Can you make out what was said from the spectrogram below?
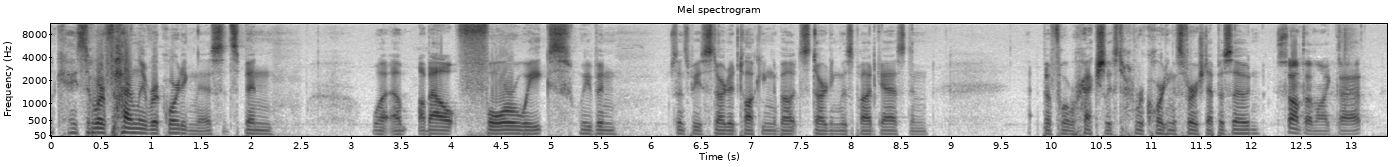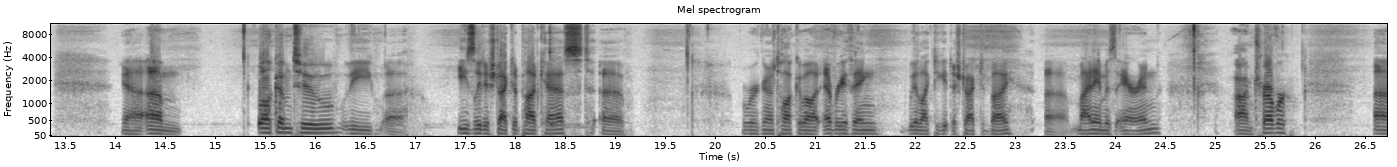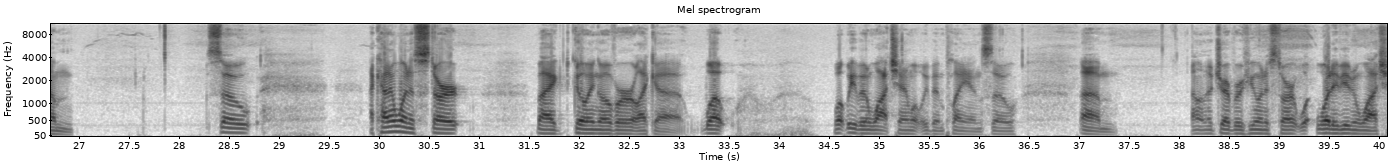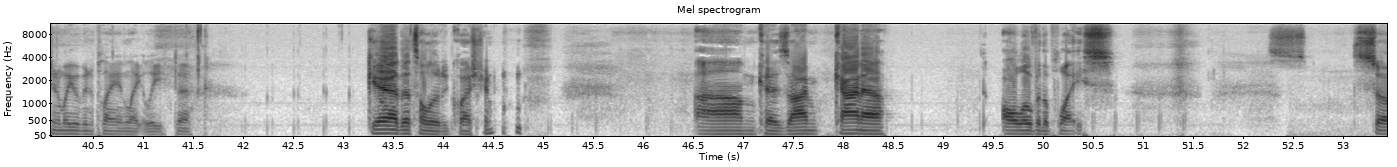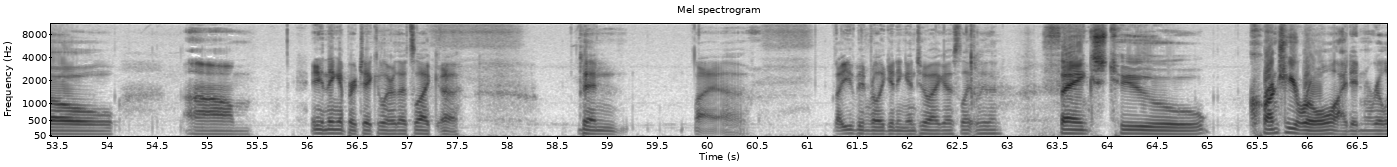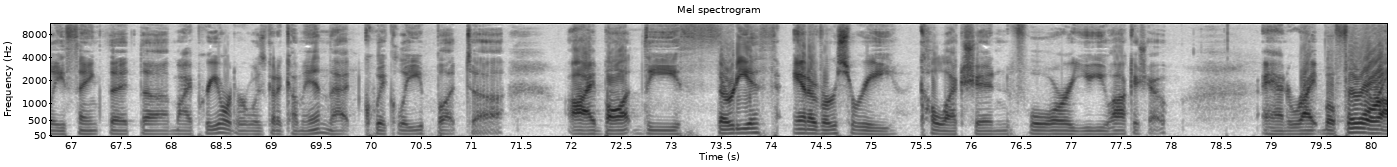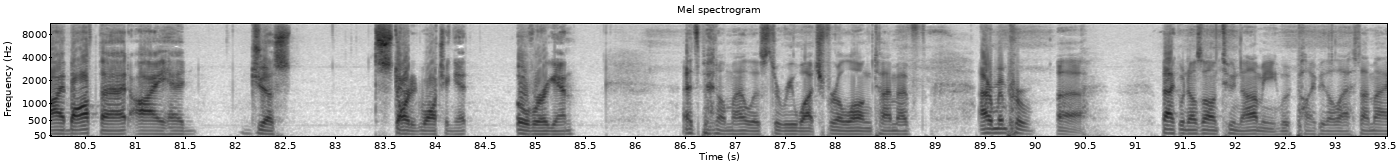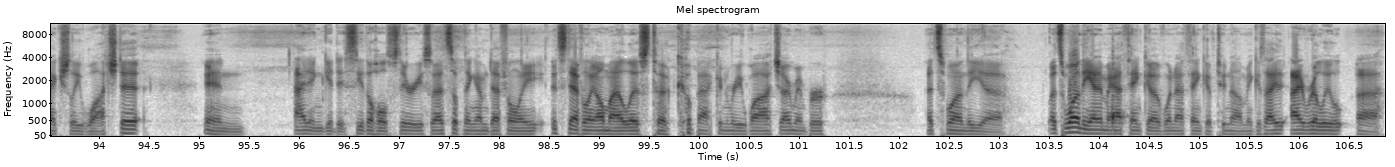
Okay, so we're finally recording this. It's been what a- about four weeks we've been since we started talking about starting this podcast, and before we're actually starting recording this first episode. Something like that. Yeah. Um. Welcome to the uh, easily distracted podcast. Uh, we're going to talk about everything we like to get distracted by. Uh, my name is Aaron. I'm Trevor. Um, so I kind of want to start by going over like uh what what we've been watching, what we've been playing. So, um, I don't know, Trevor, if you want to start, what, what have you been watching? and What have you been playing lately? To, Yeah, that's a loaded question. um, because I'm kind of all over the place. So, um, anything in particular that's like uh been uh that you've been really getting into, I guess, lately? Then. thanks to Crunchyroll, I didn't really think that uh, my pre-order was going to come in that quickly, but uh, I bought the 30th anniversary collection for Yu Yu Hakusho. And right before I bought that, I had just started watching it over again. That's been on my list to rewatch for a long time. I've I remember uh, back when I was on Toonami would probably be the last time I actually watched it, and I didn't get to see the whole series. So that's something I'm definitely it's definitely on my list to go back and rewatch. I remember that's one of the uh, that's one of the anime I think of when I think of Toonami because I I really uh,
